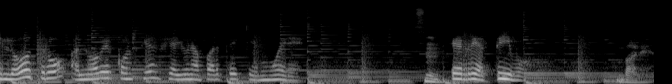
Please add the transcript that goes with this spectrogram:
En lo otro, al no haber conciencia, hay una parte que muere, hmm. es reactivo. Vale.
